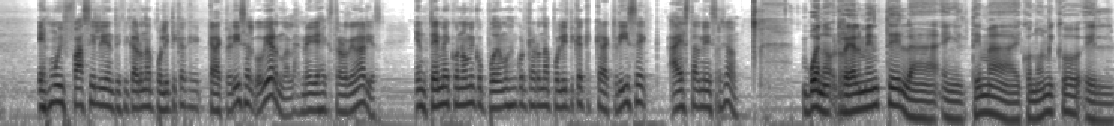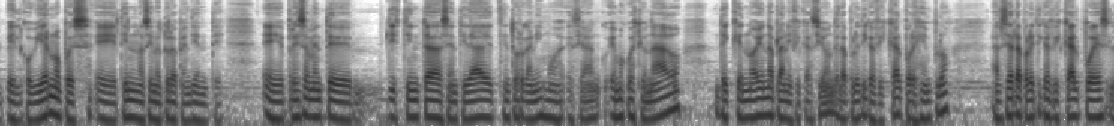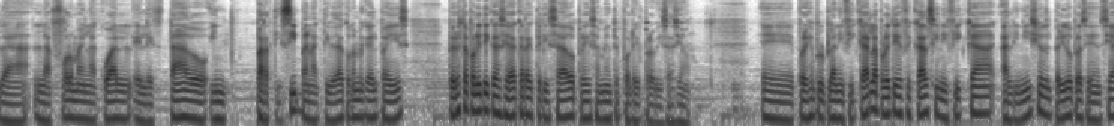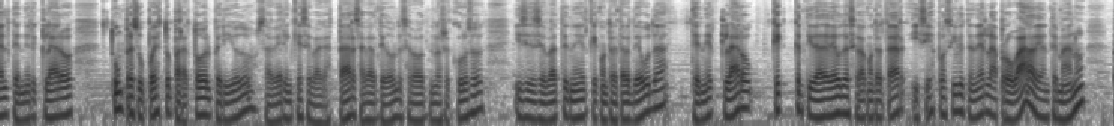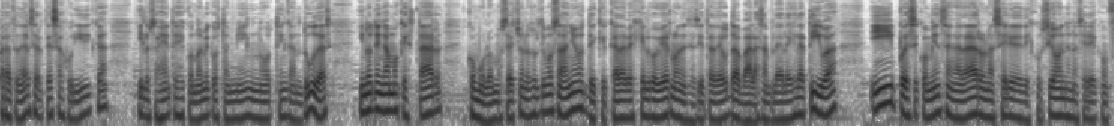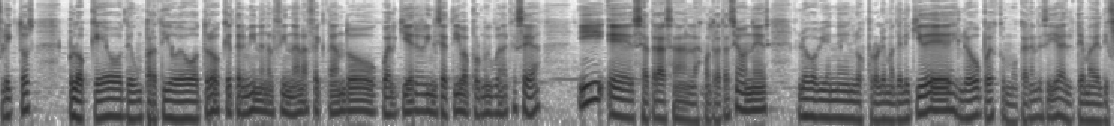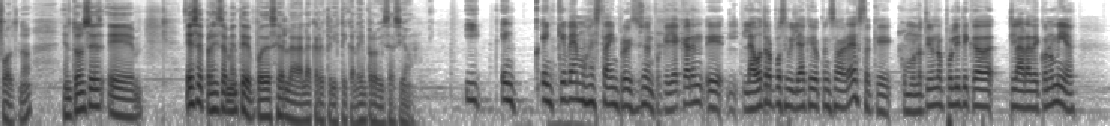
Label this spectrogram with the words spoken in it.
es muy fácil identificar una política que caracteriza al gobierno, las medidas extraordinarias. En tema económico, ¿podemos encontrar una política que caracterice a esta administración? Bueno, realmente la, en el tema económico el, gobierno pues eh, tiene una asignatura pendiente. Eh, precisamente distintas entidades, distintos organismos eh, se han, hemos cuestionado de que no hay una planificación de la política fiscal, por ejemplo. Al ser la política fiscal pues la, la forma en la cual el Estado participa en la actividad económica del país, pero esta política se ha caracterizado precisamente por la improvisación. Eh, por ejemplo, planificar la política fiscal significa al inicio del periodo presidencial tener claro un presupuesto para todo el periodo, saber en qué se va a gastar, saber de dónde se van a obtener los recursos y si se va a tener que contratar deuda, tener claro qué cantidad de deuda se va a contratar y si es posible tenerla aprobada de antemano para tener certeza jurídica y los agentes económicos también no tengan dudas y no tengamos que estar, como lo hemos hecho en los últimos años, de que cada vez que el gobierno necesita deuda va a la Asamblea Legislativa y pues se comienzan a dar una serie de discusiones, una serie de conflictos, bloqueos de un partido de otro que terminan al final afectando cualquier iniciativa por muy buena que sea y eh, se atrasan las contrataciones, luego vienen los problemas de liquidez y luego pues como Karen decía el tema del default, ¿no? Entonces eh, esa precisamente puede ser la, característica, la improvisación. ¿Y en, en qué vemos esta improvisación? Porque ya Karen, eh, la otra posibilidad que yo pensaba era esto, que como no tiene una política clara de economía,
